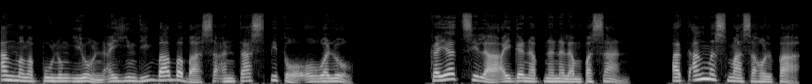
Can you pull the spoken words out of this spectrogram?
ang mga punong iyon ay hindi bababa sa antas pito o walo. Kaya't sila ay ganap na nalampasan. At ang mas masahol pa,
